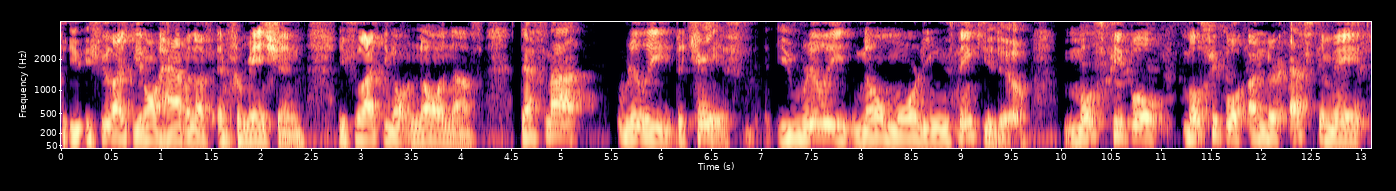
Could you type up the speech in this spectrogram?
you, you feel like you don't have enough information. You feel like you don't know enough. That's not really the case. You really know more than you think you do. Most people, most people underestimate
